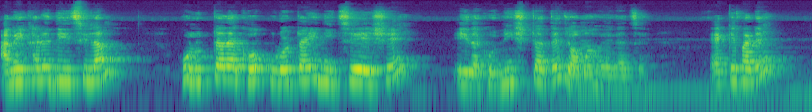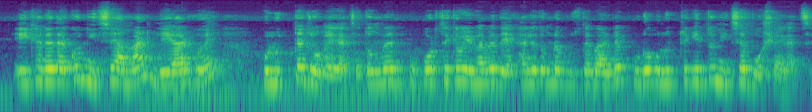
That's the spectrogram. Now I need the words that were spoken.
আমি এখানে দিয়েছিলাম। হলুদটা দেখো পুরোটাই নিচে এসে, এই দেখো, নিচটাতে জমা হয়ে গেছে। একেবারে এইখানে দেখো নিচে আমার লেয়ার হয়ে হলুদটা জমে গেছে। তোমরা উপর থেকেও এইভাবে দেখালে তোমরা বুঝতে পারবে, পুরো হলুদটা কিন্তু নিচে বসে গেছে।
